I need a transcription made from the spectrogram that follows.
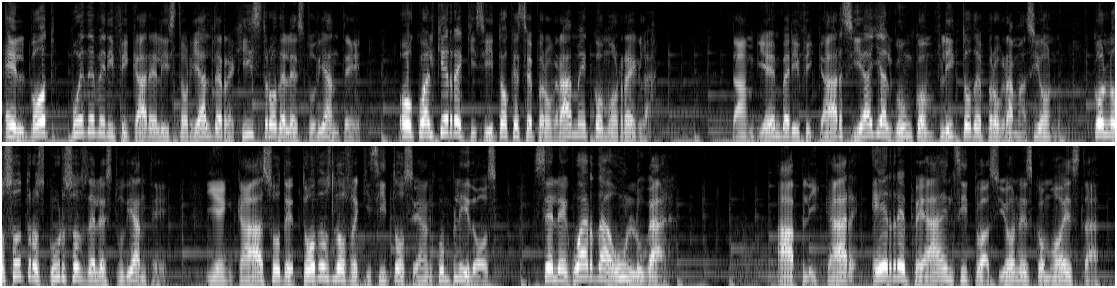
el bot puede verificar el historial de registro del estudiante o cualquier requisito que se programe como regla. También verificar si hay algún conflicto de programación con los otros cursos del estudiante y en caso de todos los requisitos sean cumplidos, se le guarda un lugar. Aplicar RPA en situaciones como esta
